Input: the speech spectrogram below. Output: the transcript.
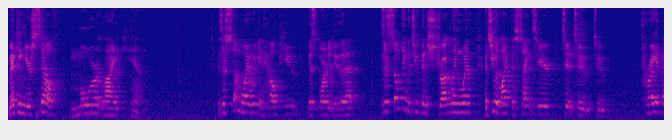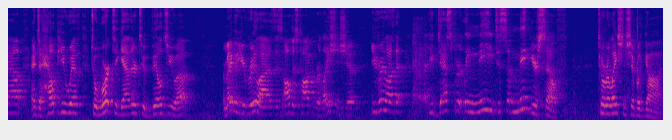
making yourself more like Him. Is there some way we can help you this morning to do that? Is there something that you've been struggling with that you would like the saints here to, to, to pray about and to help you with, to work together to build you up? Or maybe you've realized this, all this talk of relationship, you've realized that you desperately need to submit yourself to a relationship with God.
